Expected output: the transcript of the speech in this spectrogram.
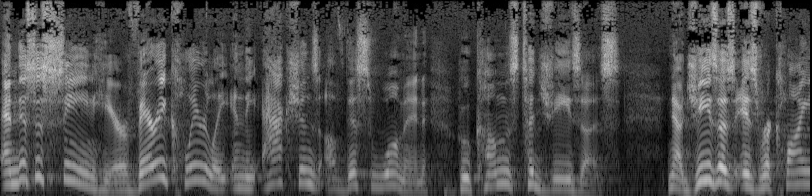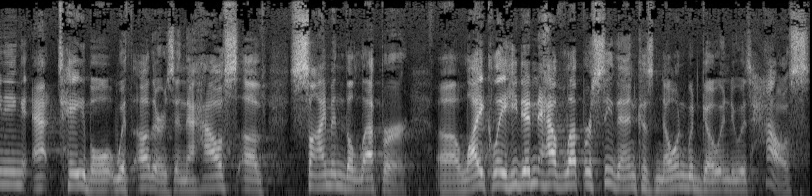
And this is seen here very clearly in the actions of this woman who comes to Jesus. Now, Jesus is reclining at table with others in the house of Simon the leper. Uh, likely he didn't have leprosy then because no one would go into his house,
